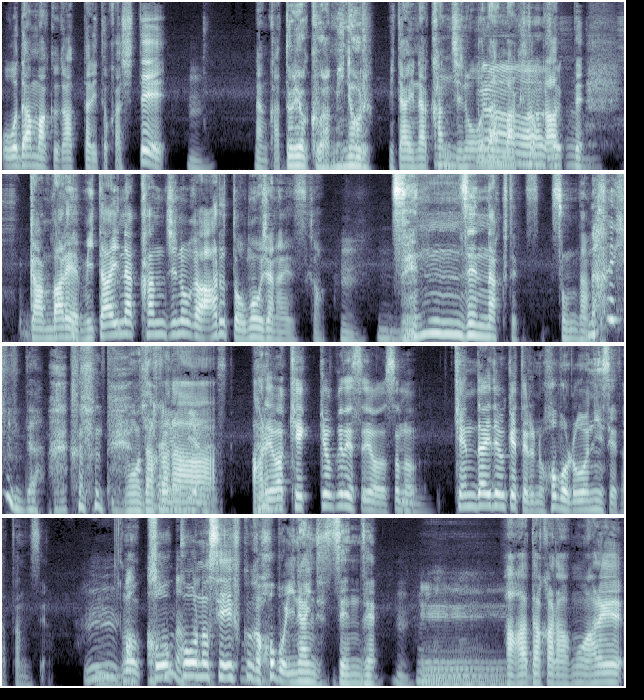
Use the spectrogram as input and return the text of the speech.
横断幕があったりとかして、うんなんか、努力は実るみたいな感じの横断幕とかあって、頑張れみたいな感じのがあると思うじゃないですか。うん全然なくてですね。そんなの。ないんだ。もうだから、あれは結局ですよ、その、県大で受けてるのほぼ浪人生だったんですよ。うんもう高校の制服がほぼいないんです、全然。ああ、だからもうあれ、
